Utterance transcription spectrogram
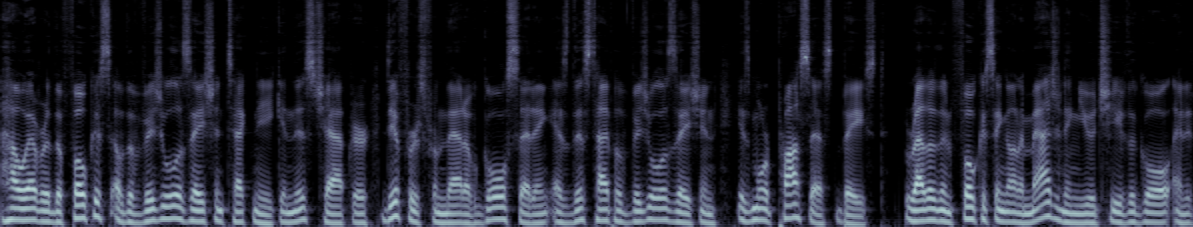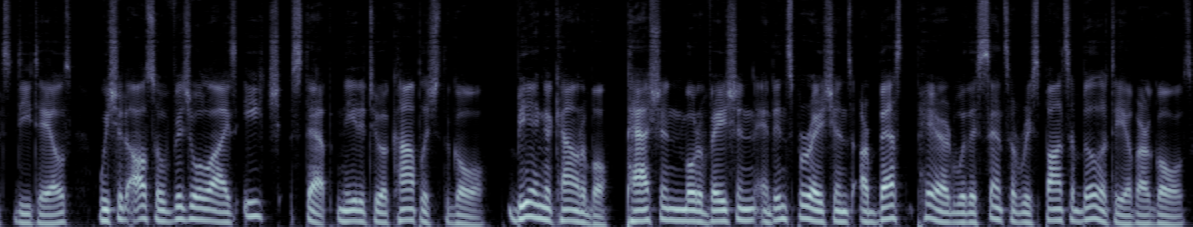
However, the focus of the visualization technique in this chapter differs from that of goal setting as this type of visualization is more process based. Rather than focusing on imagining you achieve the goal and its details, we should also visualize each step needed to accomplish the goal. Being accountable, passion, motivation, and inspirations are best paired with a sense of responsibility of our goals.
